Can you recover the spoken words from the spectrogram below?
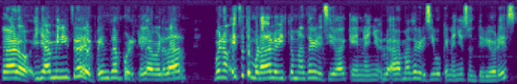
Claro, ya ministro de defensa porque la verdad, bueno, esta temporada lo he visto más agresiva que en años, ah, más agresivo que en años anteriores,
